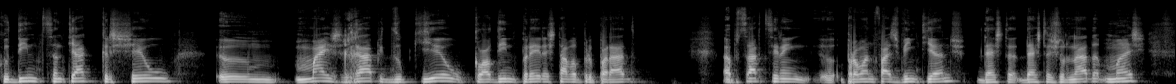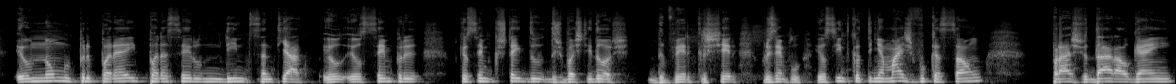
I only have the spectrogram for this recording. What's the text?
que o Dino de Santiago cresceu um, mais rápido do que eu, Claudino Pereira, estava preparado. Apesar de serem, uh, para o ano faz 20 anos desta, desta jornada, mas eu não me preparei para ser o Dino de Santiago. Eu, eu sempre, porque eu sempre gostei do, dos bastidores, de ver crescer. Por exemplo, eu sinto que eu tinha mais vocação para ajudar alguém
